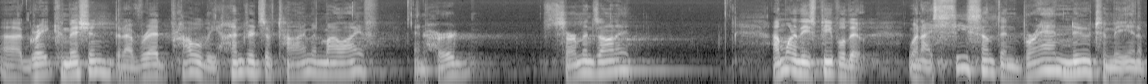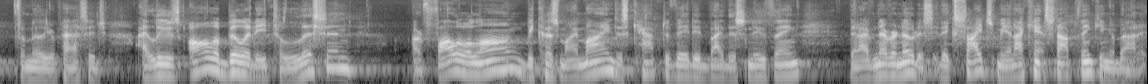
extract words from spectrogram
uh, Great Commission that I've read probably hundreds of times in my life and heard sermons on it, I'm one of these people that when I see something brand new to me in a familiar passage, I lose all ability to listen or follow along because my mind is captivated by this new thing that I've never noticed. It excites me and I can't stop thinking about it.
